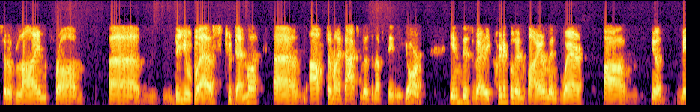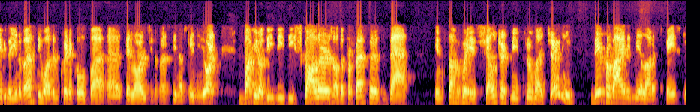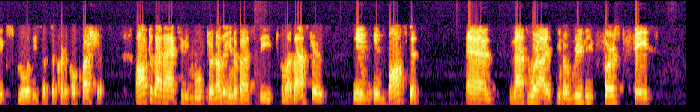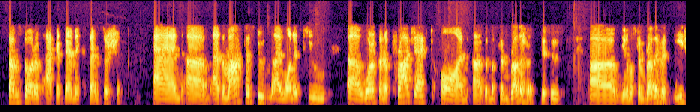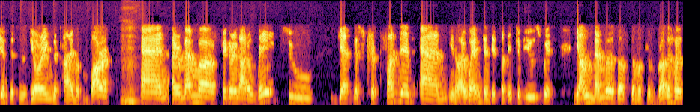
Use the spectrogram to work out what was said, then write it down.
sort of line from um, the U.S. to Denmark. Um, after my bachelor's in upstate New York, in this very critical environment where, um, you know, maybe the university wasn't critical, but uh, St. Lawrence University in upstate New York, but you know, the, the the scholars or the professors that, in some ways, sheltered me through my journey, they provided me a lot of space to explore these sorts of critical questions. After that, I actually moved to another university for my master's in in Boston, and that's where I, you know, really first faced some sort of academic censorship. And um, as a master student, I wanted to uh, work on a project on uh, the Muslim Brotherhood. This is, um, you know, Muslim Brotherhood Egypt. This is during the time of Mubarak. Mm-hmm. And I remember figuring out a way to get this trip funded. And, you know, I went and did some interviews with young members of the Muslim Brotherhood.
